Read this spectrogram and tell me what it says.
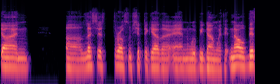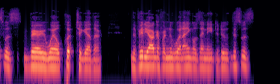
done. Uh, let's just throw some shit together and we'll be done with it. No, this was very well put together. The videographer knew what angles they need to do. This was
